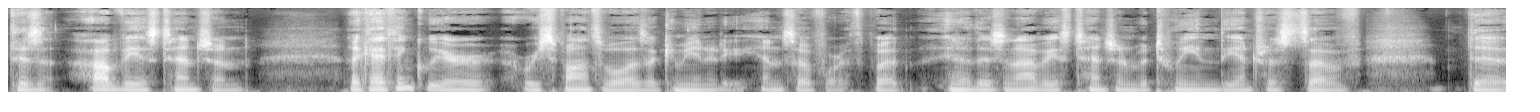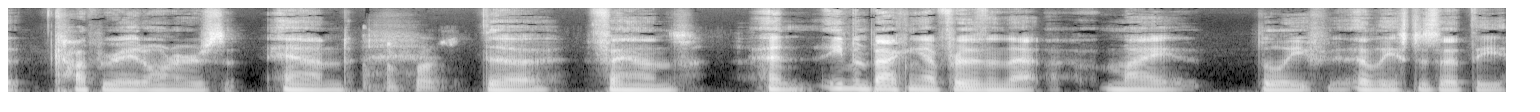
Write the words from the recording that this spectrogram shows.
there's an obvious tension like I think we are responsible as a community and so forth, but you know, there's an obvious tension between the interests of the copyright owners and the fans. And even backing up further than that, my belief at least is that the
